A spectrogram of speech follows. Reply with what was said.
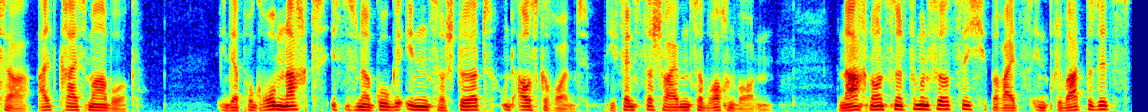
Wetter, Altkreis Marburg. In der Pogromnacht ist die Synagoge innen zerstört und ausgeräumt, die Fensterscheiben zerbrochen worden. Nach 1945, bereits in Privatbesitz,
